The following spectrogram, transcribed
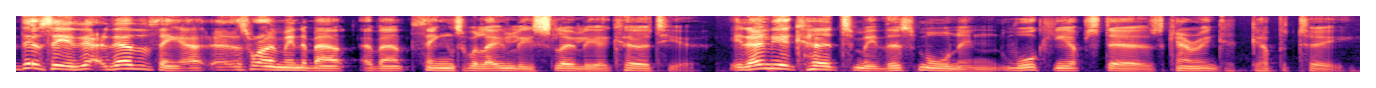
there's the, the other thing. Uh, that's what I mean about, about things will only slowly occur to you. It only occurred to me this morning, walking upstairs carrying a cup of tea.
